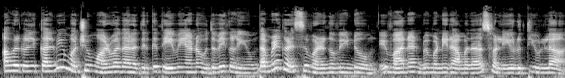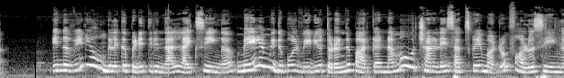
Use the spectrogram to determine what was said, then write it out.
அவர்கள் கல்வி மற்றும் வாழ்வாதாரத்திற்கு தேவையான உதவிகளையும் தமிழக அரசு வழங்க வேண்டும். இவ்வாறு அன்புமணி ராமதாஸ் வலியுறுத்தியுள்ளார். இந்த வீடியோ உங்களுக்கு பிடித்திருந்தால் லைக் செய்யுங்க. மேலும் இதுபோல் வீடியோ தொடர்ந்து பார்க்க நம்ம ஒரு சேனலை சப்ஸ்கிரைப் மற்றும் ஃபாலோ செய்யுங்க.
